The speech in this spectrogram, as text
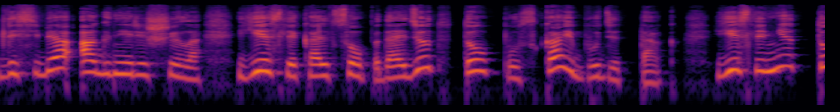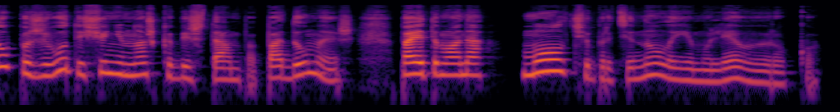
Для себя Агния решила, если кольцо подойдет, то пускай будет так. Если нет, то поживут еще немножко без штампа, подумаешь. Поэтому она молча протянула ему левую руку.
